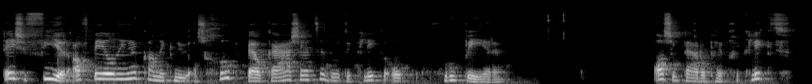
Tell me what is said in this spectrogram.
Deze vier afbeeldingen kan ik nu als groep bij elkaar zetten door te klikken op groeperen. Als ik daarop heb geklikt,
